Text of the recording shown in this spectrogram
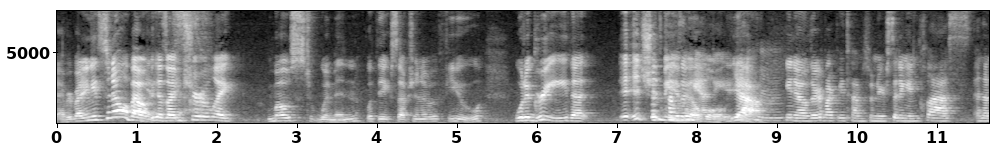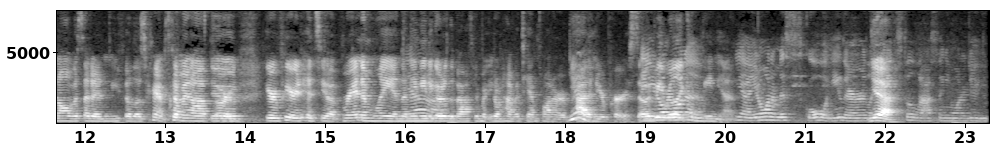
everybody needs to know about because I'm sure, like most women, with the exception of a few, would agree that it, it should It be available. handy, yeah. Mhm. You know, there might be times when you're sitting in class and then all of a sudden you feel those cramps coming up or your period hits you up randomly and then you need to go to the bathroom but you don't have a tampon or a Yeah. pad in your purse. So And it'd be really wanna- convenient. Yeah, you don't want to miss school either. Like, Yeah. That's the last thing you want to do. You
